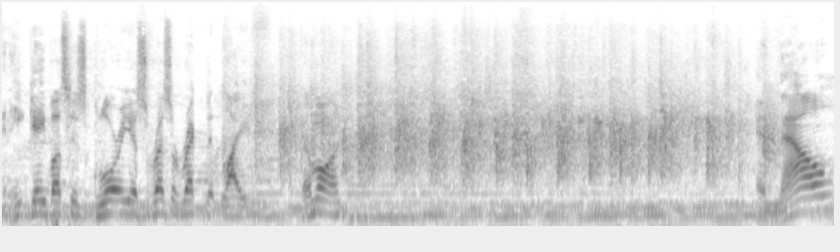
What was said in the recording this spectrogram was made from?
and He gave us His glorious resurrected life. Come on. And now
